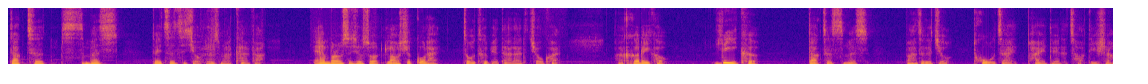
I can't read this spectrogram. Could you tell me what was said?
，Dr. Smith 对这支酒有什么看法？Ambrose 就说：“老师过来。”这我特别带来的酒款，他喝了一口，立刻，Doctor Smith 把这个酒吐在派对的草地上，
